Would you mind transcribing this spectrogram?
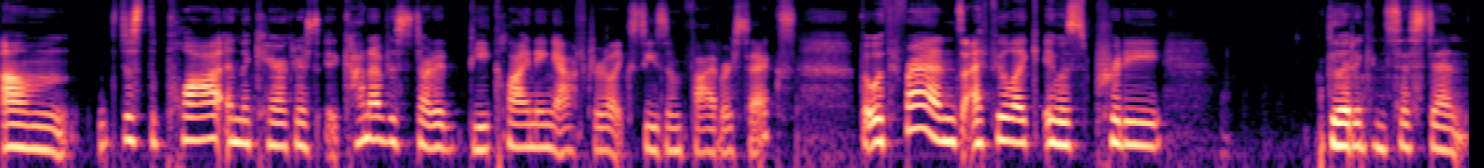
um, just the plot and the characters, it kind of started declining after like season five or six, but with Friends, I feel like it was pretty good and consistent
